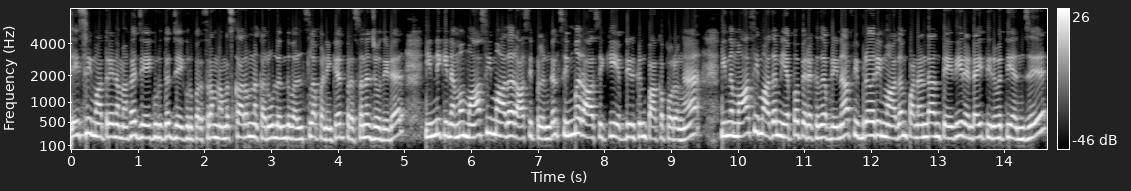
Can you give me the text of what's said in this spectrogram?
ஜெய் ஸ்ரீ மாத்ரே நமக. ஜெய் குருதத் ஜெய் குரு பரசுராம். நமஸ்காரம். நான் கரூர்லேருந்து வல்ஸ்லா பணிக்கர் பிரசன்ன ஜோதிடர். இன்னைக்கு நம்ம மாசி மாத ராசி பலன்கள் சிம்ம ராசிக்கு எப்படி இருக்குன்னு பார்க்க போகிறோங்க இந்த மாசி மாதம் எப்போ பிறக்குது அப்படின்னா பிப்ரவரி மாதம் பன்னெண்டாம் தேதி ரெண்டாயிரத்தி இருபத்தி அஞ்சு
